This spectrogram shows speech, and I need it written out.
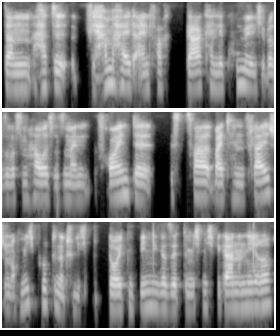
dann hatte, wir haben halt einfach gar keine Kuhmilch oder sowas im Haus. Also mein Freund, der isst zwar weiterhin Fleisch und auch Milchprodukte, natürlich bedeutend weniger, seitdem ich mich vegan ernähre,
